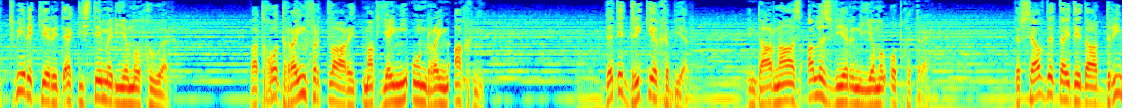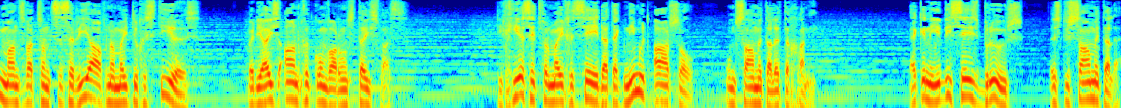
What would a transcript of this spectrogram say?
'n Tweede keer het ek die stem uit die hemel gehoor. Wat God rein verklaar het, mag jy nie onrein ag nie. Dit het 3 keer gebeur en daarna is alles weer in die hemel opgetrek. Terselfdertyd het daar 3 mans wat van Caesarea af na my toe gestuur is, by die huis aangekom waar ons tuis was. Die Gees het vir my gesê dat ek nie moet aarzel om saam met hulle te gaan nie. Ek en hierdie 6 broers is toe saam met hulle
